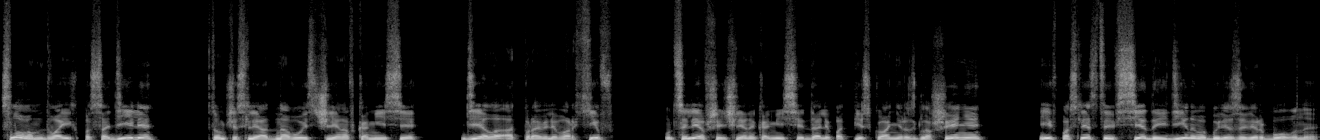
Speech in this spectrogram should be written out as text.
Словом, двоих посадили, в том числе одного из членов комиссии. Дело отправили в архив. Уцелевшие члены комиссии дали подписку о неразглашении, и впоследствии все до единого были завербованы.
